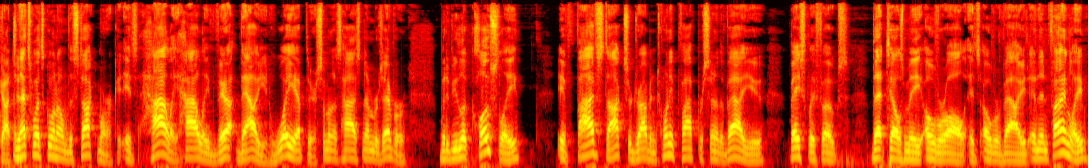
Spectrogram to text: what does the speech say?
Gotcha. And that's what's going on with the stock market. It's highly, highly va- valued, way up there, some of the highest numbers ever. But if you look closely, if five stocks are driving 25% of the value, basically, folks, that tells me overall it's overvalued. And then finally,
